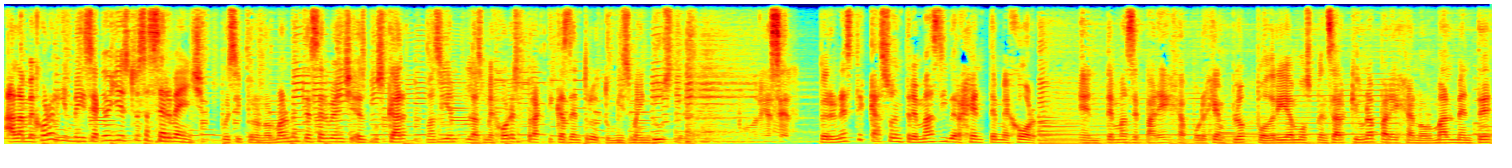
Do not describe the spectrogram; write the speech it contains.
A lo mejor alguien me dice, oye, esto es hacer bench. Pues sí, pero normalmente hacer bench es buscar más bien las mejores prácticas dentro de tu misma industria. Podría ser. Pero en este caso, entre más divergente, mejor. En temas de pareja, por ejemplo, podríamos pensar que una pareja normalmente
